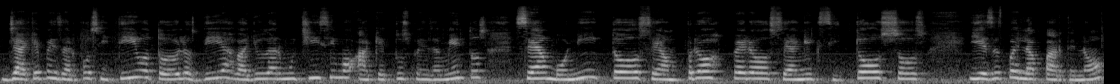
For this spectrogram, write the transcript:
ya que pensar positivo todos los días va a ayudar muchísimo a que tus pensamientos sean bonitos, sean prósperos, sean exitosos. Y esa es pues la parte, ¿no?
